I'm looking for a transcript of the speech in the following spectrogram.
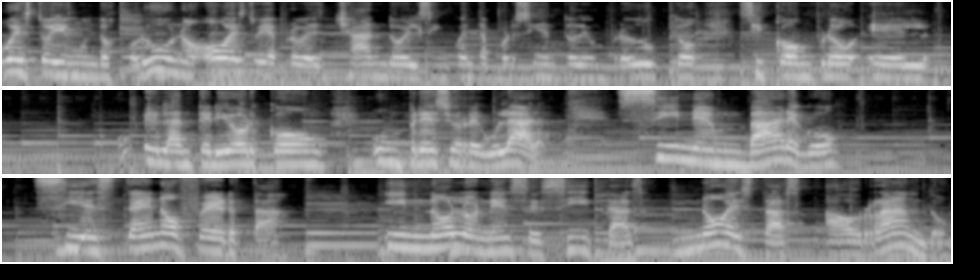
o estoy en un 2x1 o estoy aprovechando el 50% de un producto si compro el el anterior con un precio regular. Sin embargo, si está en oferta y no lo necesitas, no estás ahorrando,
